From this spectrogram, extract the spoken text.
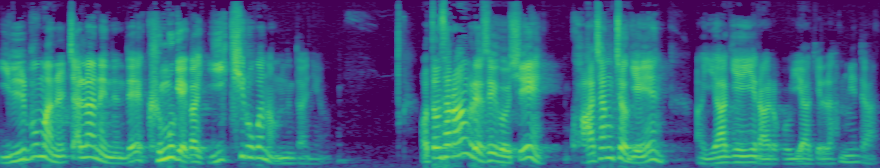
일부만을 잘라냈는데 그 무게가 2kg가 넘는다니요. 어떤 사람은 그래서 이것이 과장적인 이야기라고 이야기를 합니다.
